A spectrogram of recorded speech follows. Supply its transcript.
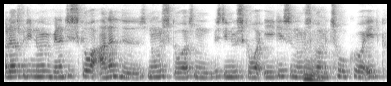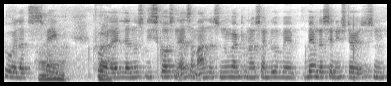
Og det er også fordi, nogle af mine venner, de skriver anderledes. Nogle skriver sådan, hvis de nu skriver ikke, så nogle Mm. skriver med 2K, 1K eller 3K Ah, eller et eller andet, så de skriver sådan alle sammen anderledes. Så nogle gange kan man også regne ud med, hvem der ser din story, så sådan,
